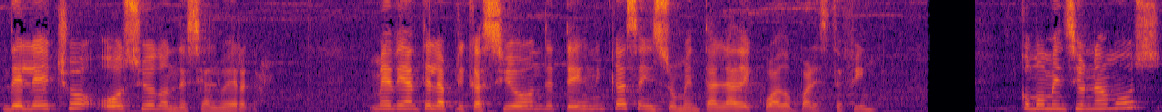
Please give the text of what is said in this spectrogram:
del lecho óseo donde se alberga, mediante la aplicación de técnicas e instrumental adecuado para este fin. Como mencionamos,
